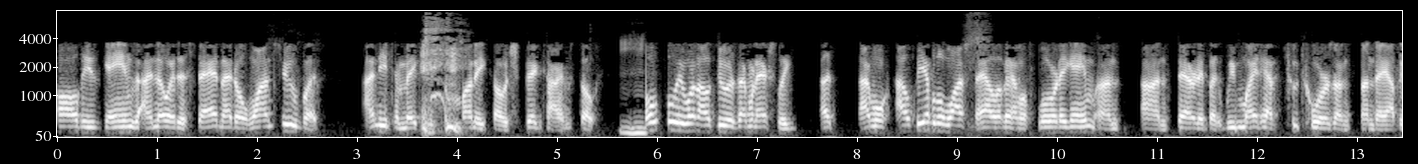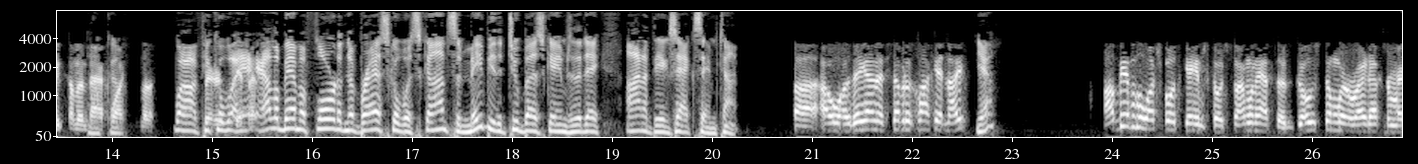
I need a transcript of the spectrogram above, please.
all these games. I know it is sad, and I don't want to, but I need to make some money, coach, big time. So mm-hmm. hopefully, what I'll do is I'm going to actually uh, I won't I'll be able to watch the Alabama Florida game on on Saturday, but we might have two tours on Sunday. I'll be coming back okay. watching the. Well, if you could, Alabama, Florida, Nebraska, Wisconsin, maybe the two best games of the day on at the exact same time. Uh, oh, are they on at seven o'clock at night? Yeah. I'll be able to watch both games, Coach. So I'm going to have to go somewhere right after my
